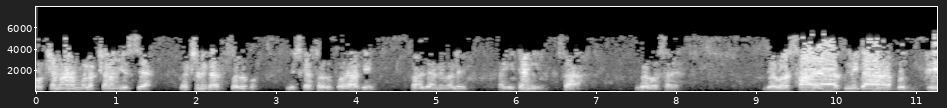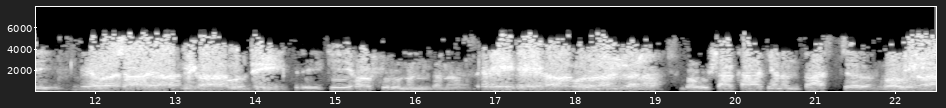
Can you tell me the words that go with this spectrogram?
भक्षमाणम लक्षणम यश्या लक्षण का स्वरूप जिसका स्वरूप है आगे कहा जाने वाले आगे कहेंगे सा व्यवसाय। व्यवसायत्मिका बुद्धि। व्यवसायात्मिका बुद्धि। रेकेह कुरु नंदन एकेह कुरुनन्दन बहुशाखा ह्यनन्ताश्च बहुशाखान्ताश्च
